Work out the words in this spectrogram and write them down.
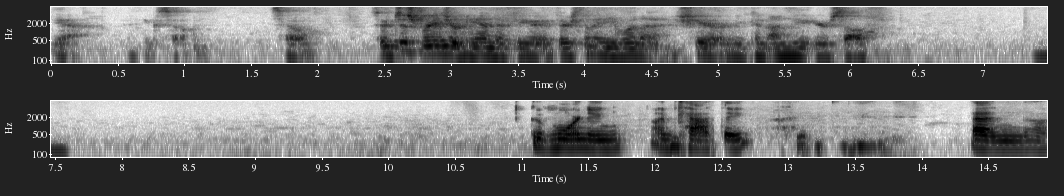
Yeah, I think so. So, so just raise your hand if you if there's something you want to share, and you can unmute yourself. Good morning. I'm Kathy. And uh,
